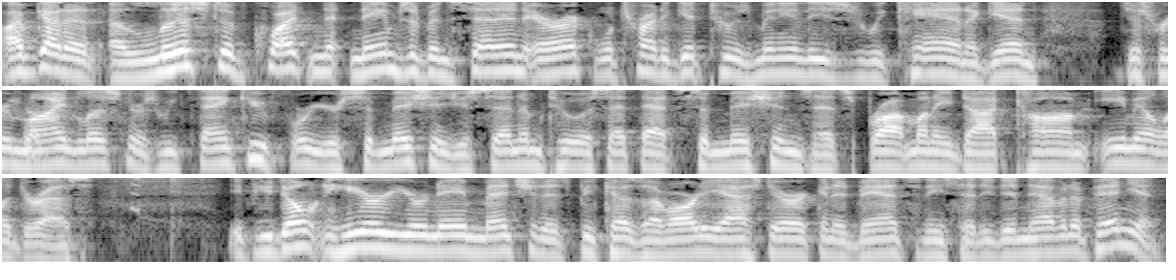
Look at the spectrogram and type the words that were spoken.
I've got a, a list of quite n- names have been sent in, Eric. We'll try to get to as many of these as we can. Again, just remind listeners, we thank you for your submissions. You send them to us at that submissions at sprottmoney.com email address. If you don't hear your name mentioned, it's because I've already asked Eric in advance and he said he didn't have an opinion.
